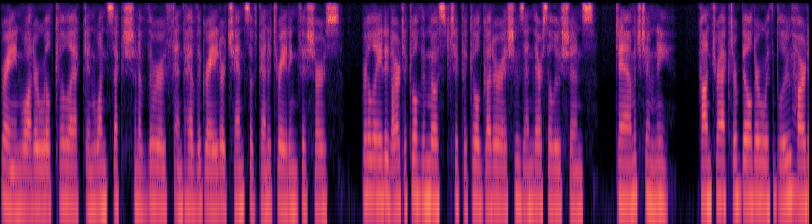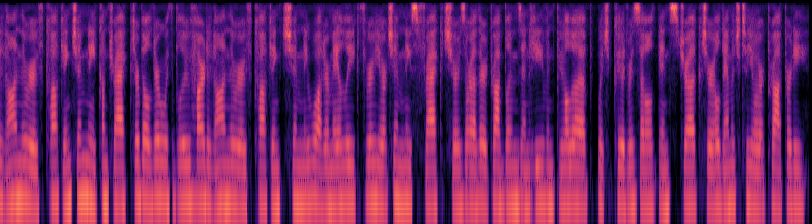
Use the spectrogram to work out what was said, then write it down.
rainwater will collect in one section of the roof and have a greater chance of penetrating fissures. Related article The most typical gutter issues and their solutions. Damaged chimney. Contractor builder with blue hearted on the roof caulking chimney. Contractor builder with blue hearted on the roof caulking chimney. Water may leak through your chimney's fractures or other problems and even pull up, which could result in structural damage to your property.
